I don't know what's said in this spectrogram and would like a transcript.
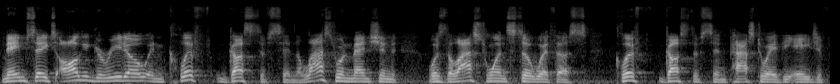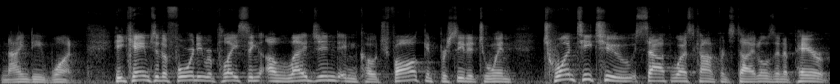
namesakes, Augie Garrido and Cliff Gustafson. The last one mentioned was the last one still with us. Cliff Gustafson passed away at the age of 91. He came to the 40 replacing a legend in Coach Falk and proceeded to win 22 Southwest Conference titles and a pair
